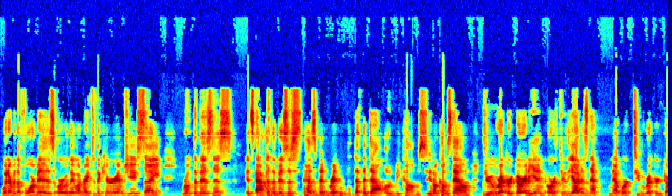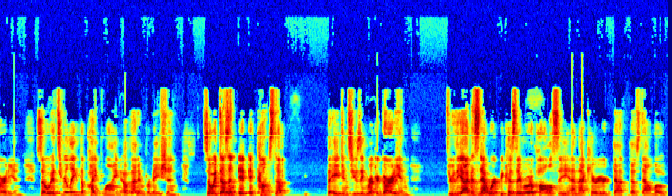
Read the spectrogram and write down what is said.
whatever the form is, or they went right to the carrier MGA site, wrote the business. It's after the business has been written that the download becomes, you know, comes down through mm-hmm. Record Guardian or through the Ivans net- network to Record Guardian. So it's really the pipeline of that information. So it doesn't, it, it comes to the agents using Record Guardian through the Ivans network because they wrote a policy and that carrier da- does download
